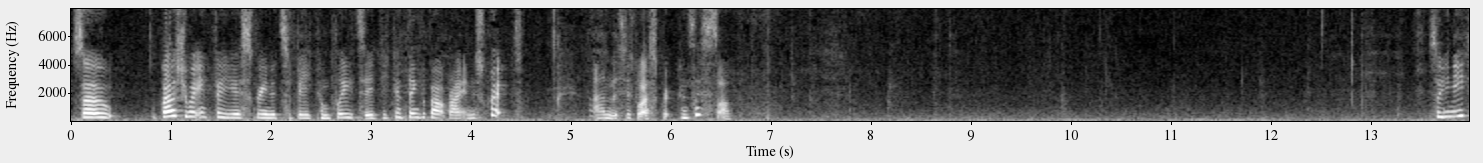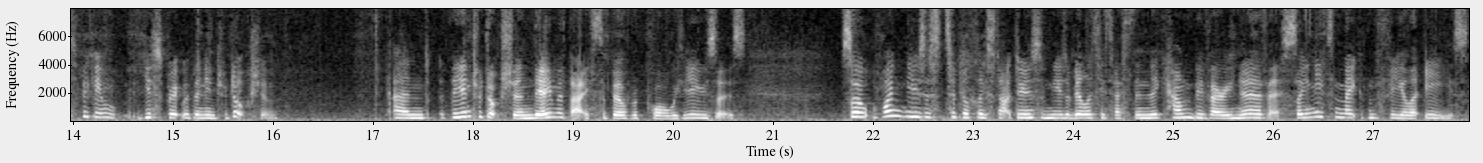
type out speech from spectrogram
So whilst you're waiting for your screener to be completed, you can think about writing a script. And this is what a script consists of. So you need to begin your script with an introduction. And the introduction, the aim of that is to build rapport with users. So when users typically start doing some usability testing, they can be very nervous. So you need to make them feel at ease.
